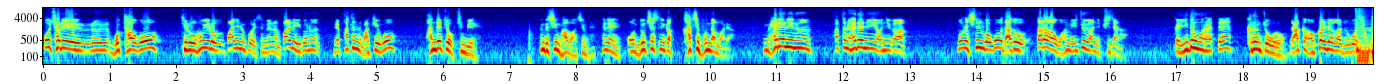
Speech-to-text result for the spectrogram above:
볼 처리를 못하고 뒤로 후위로 빠지는 볼 있으면은 빨리 이거는 내 파트너에 맡기고 반대쪽 준비. 근데 지금 봐봐. 지금 혜련이 어, 놓쳤으니까 같이 본단 말이야. 그럼 혜련이는 파트너 혜련이 언니가 볼을 치는 거고 나도 따라가고 하면 이쪽이 완전히 비잖아. 그러니까 이동을 할 때 그런 쪽으로 약간 엇갈려가지고 자꾸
